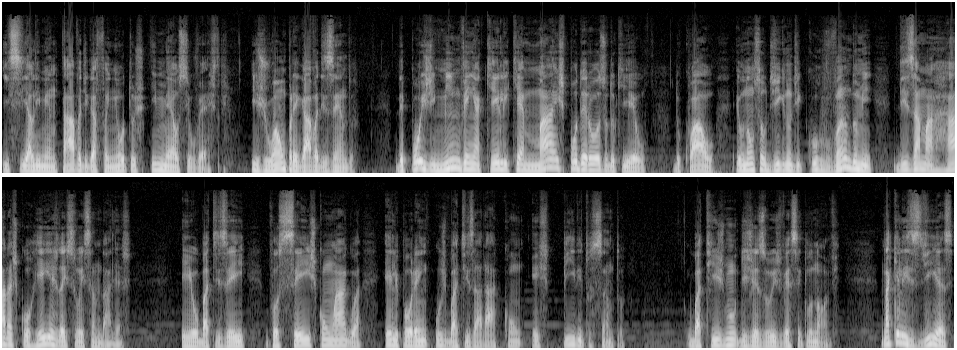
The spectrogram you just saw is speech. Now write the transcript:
e se alimentava de gafanhotos e mel silvestre. E João pregava dizendo: Depois de mim vem aquele que é mais poderoso do que eu, do qual eu não sou digno de, curvando-me, desamarrar as correias das suas sandálias. Eu batizei vocês com água, ele, porém, os batizará com Espírito Santo. O batismo de Jesus, versículo 9. Naqueles dias,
